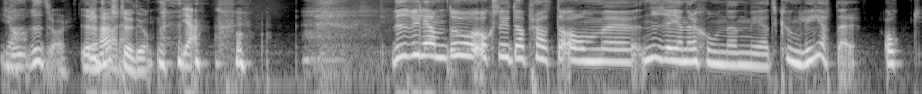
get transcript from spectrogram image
ja. vi, vi drar i vi den här studion. Ja. Vi vill ändå också idag prata om eh, nya generationen med kungligheter och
